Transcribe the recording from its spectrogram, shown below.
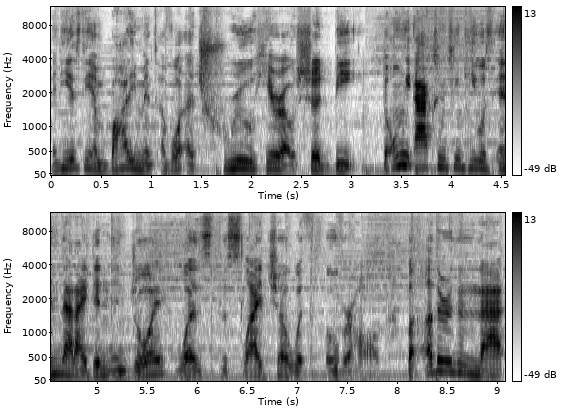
and he is the embodiment of what a true hero should be. The only action scene he was in that I didn't enjoy was the slideshow with Overhaul, but other than that,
